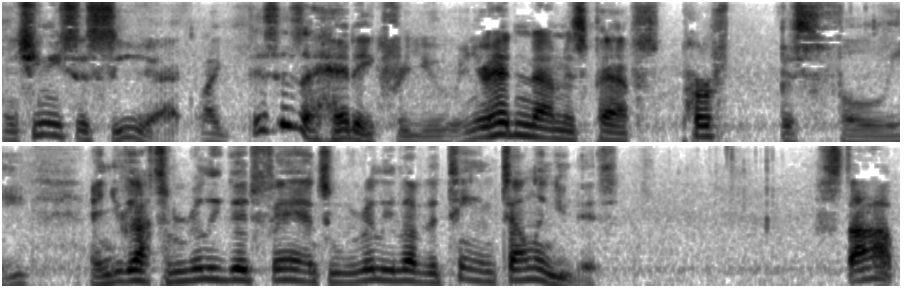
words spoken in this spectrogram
And she needs to see that. Like this is a headache for you, and you're heading down this path purposefully. And you got some really good fans who really love the team telling you this. Stop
